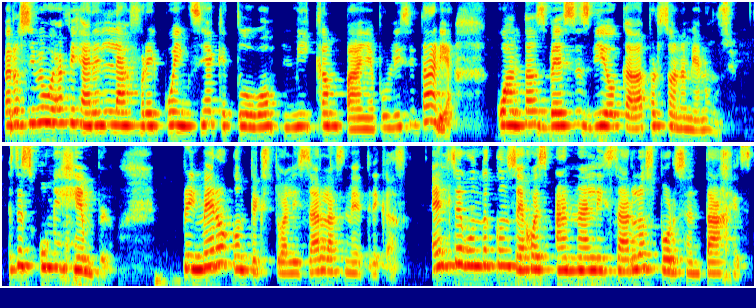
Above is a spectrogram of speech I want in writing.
pero sí me voy a fijar en la frecuencia que tuvo mi campaña publicitaria, cuántas veces vio cada persona mi anuncio. Este es un ejemplo. Primero, contextualizar las métricas. El segundo consejo es analizar los porcentajes.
